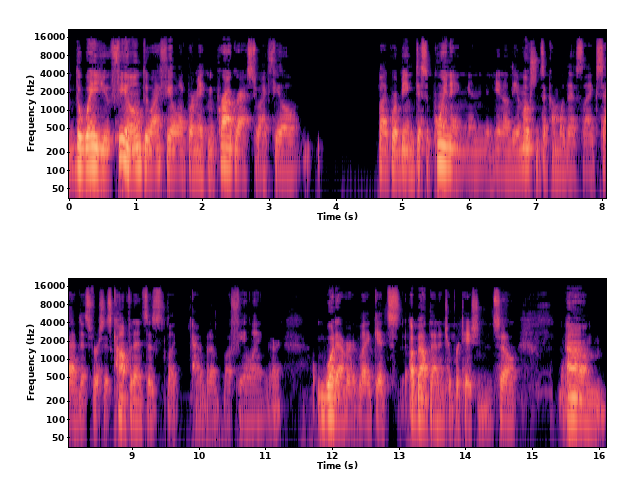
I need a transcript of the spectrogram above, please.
the way you feel, do I feel like we're making progress? Do I feel like we're being disappointing and you know the emotions that come with this like sadness versus confidence is like kind of a, a feeling or whatever like it's about that interpretation. So um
